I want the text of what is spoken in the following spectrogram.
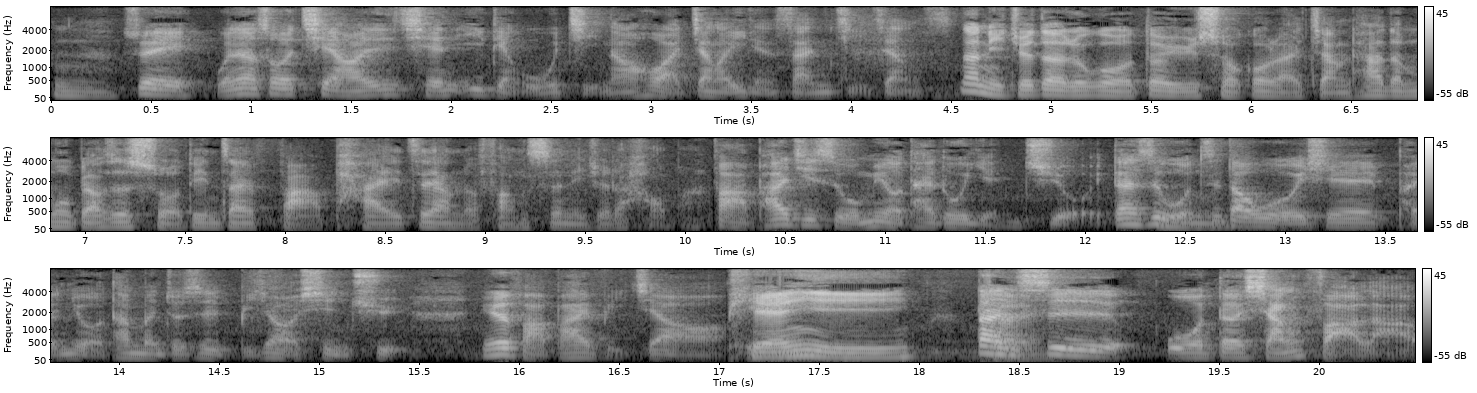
嗯，所以我那时候签好像是签一点五几，然后后来降到一点三几这样子。那你觉得如果对于首购来讲，它的目标是锁定在法拍这样的方式，你觉得好吗？法拍其实我没有太多研究，但是我知道我有一些朋友他们就是比较有兴趣。因为法拍比较便宜，但是我的想法啦，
